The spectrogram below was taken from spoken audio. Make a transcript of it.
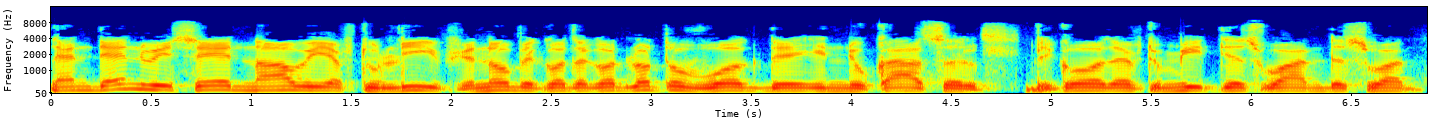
And then we said, now we have to leave, you know, because I got a lot of work there in Newcastle, because I have to meet this one, this one.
